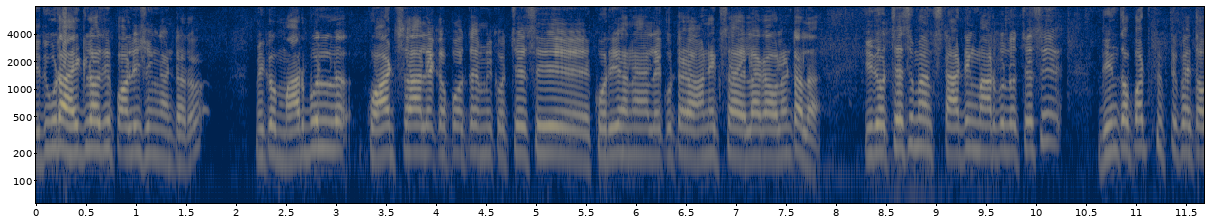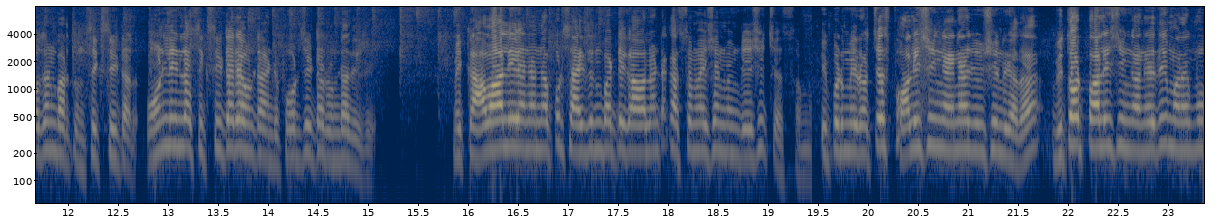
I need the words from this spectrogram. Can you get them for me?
ఇది కూడా హైగ్లాజీ పాలిషింగ్ అంటారు. మీకు మార్బుల్ క్వాడ్సా లేకపోతే మీకు వచ్చేసి కొరియానా లేకుంటే ఆనెక్సా ఎలా కావాలంటే అలా. ఇది వచ్చేసి మనకు స్టార్టింగ్ మార్బుల్ వచ్చేసి దీంతో పాటు ఫిఫ్టీ ఫైవ్ థౌసండ్ పడుతుంది సిక్స్ సీటర్. ఓన్లీ ఇంట్లో సిక్స్ సీటరే ఉంటాయండి. ఫోర్ సీటర్ ఉండదు ఇది. మీకు కావాలి అని అన్నప్పుడు సైజుని బట్టి కావాలంటే కస్టమైజేషన్ మేము చేసి ఇచ్చేస్తాము. ఇప్పుడు మీరు వచ్చేసి పాలిషింగ్ అయినా చూసిండ్రు కదా వితౌట్ పాలిషింగ్ అనేది మనము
